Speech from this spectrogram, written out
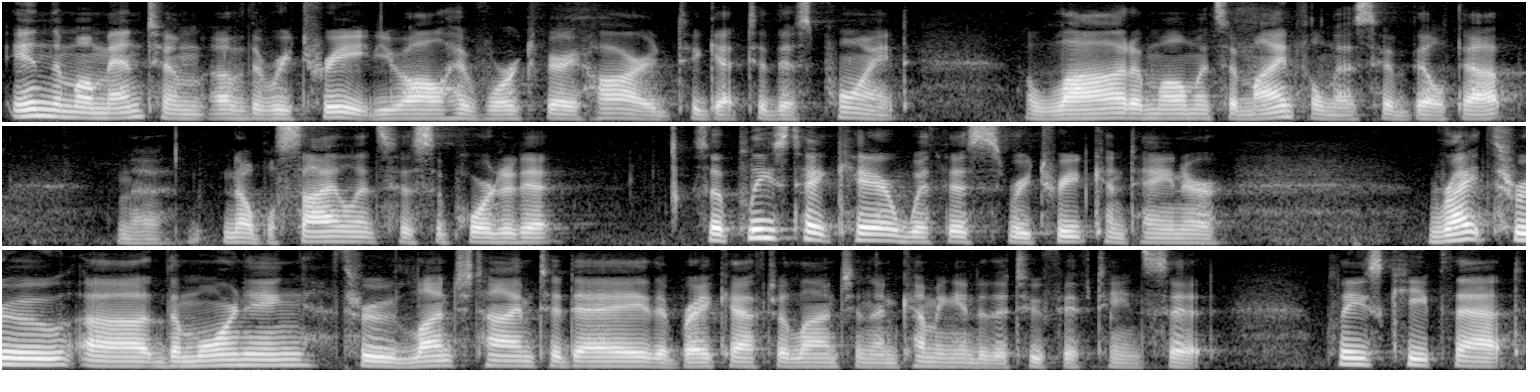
in the momentum of the retreat. You all have worked very hard to get to this point. A lot of moments of mindfulness have built up, and the Noble Silence has supported it. So, please take care with this retreat container right through uh, the morning, through lunchtime today, the break after lunch, and then coming into the 215 sit. Please keep that,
